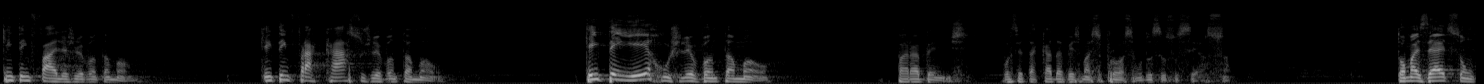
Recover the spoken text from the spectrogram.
Quem tem falhas, levanta a mão. Quem tem fracassos, levanta a mão. Quem tem erros, levanta a mão. Parabéns, você está cada vez mais próximo do seu sucesso. Thomas Edison,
